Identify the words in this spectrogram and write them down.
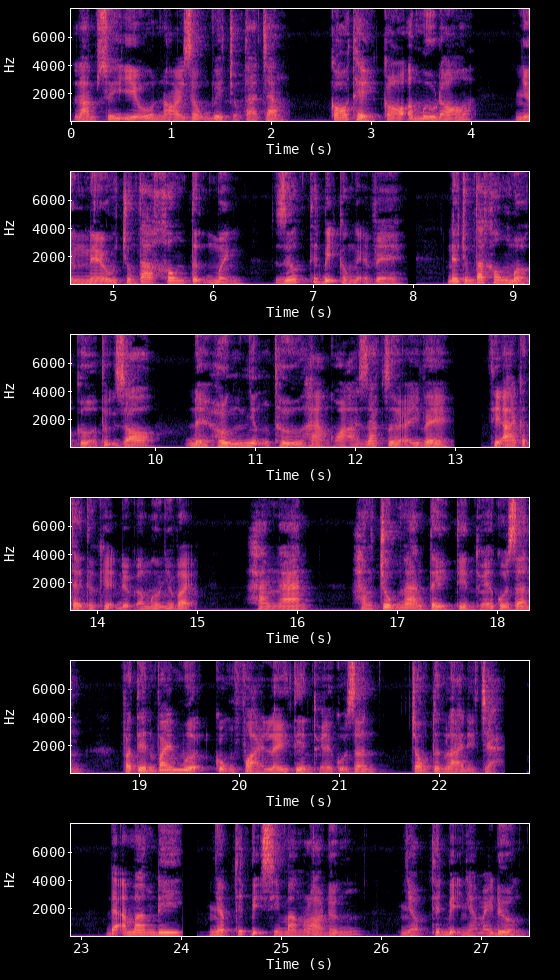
làm suy yếu nòi giống Việt chúng ta chăng? Có thể có âm mưu đó, nhưng nếu chúng ta không tự mình rước thiết bị công nghệ về nếu chúng ta không mở cửa tự do để hứng những thứ hàng hóa rác rưởi ấy về thì ai có thể thực hiện được âm mưu như vậy? Hàng ngàn hàng chục ngàn tỷ tiền thuế của dân và tiền vay mượn cũng phải lấy tiền thuế của dân trong tương lai để trả. Đã mang đi nhập thiết bị xi măng lò đứng nhập thiết bị nhà máy đường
